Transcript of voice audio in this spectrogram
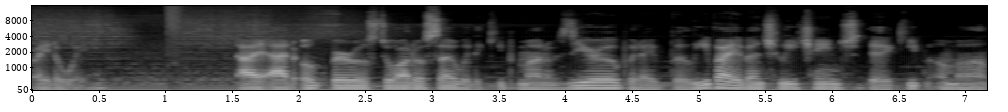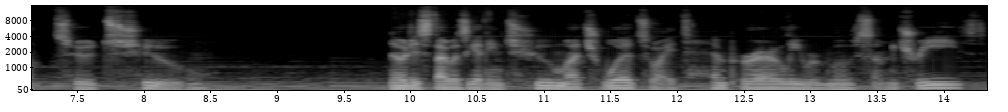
right away. I add oak barrels to auto sell with a keep amount of 0, but I believe I eventually changed the keep amount to 2. Noticed I was getting too much wood, so I temporarily removed some trees.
